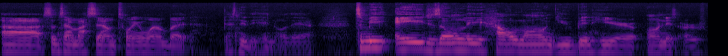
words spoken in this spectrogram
Uh, sometimes I say I'm 21, but that's neither here nor there. To me, age is only how long you've been here on this earth.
